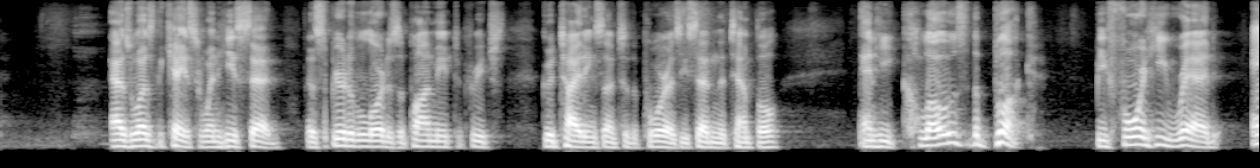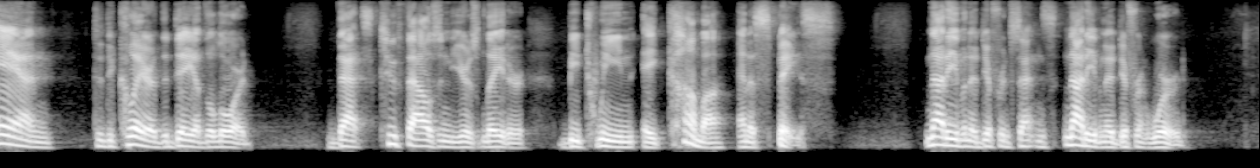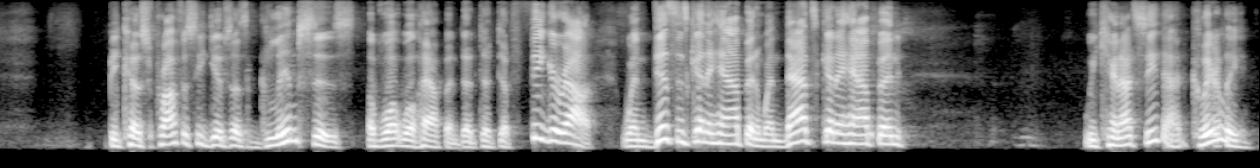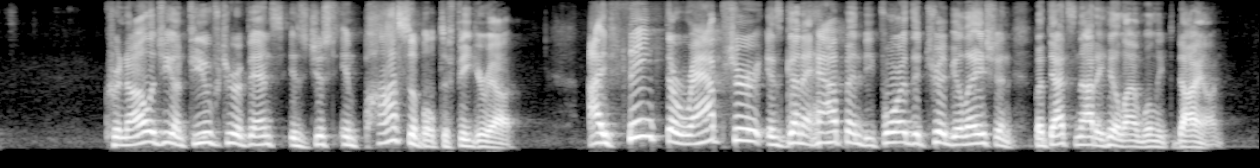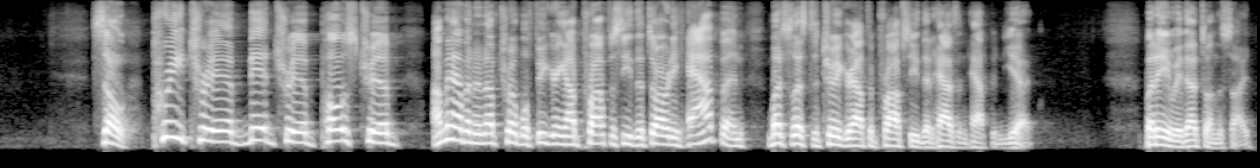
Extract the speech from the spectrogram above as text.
as was the case when he said, The Spirit of the Lord is upon me to preach good tidings unto the poor, as he said in the temple. And he closed the book before he read, and to declare the day of the Lord. That's 2,000 years later between a comma and a space. Not even a different sentence, not even a different word. Because prophecy gives us glimpses of what will happen, to, to, to figure out when this is going to happen, when that's going to happen. We cannot see that clearly. Chronology on future events is just impossible to figure out. I think the rapture is going to happen before the tribulation, but that's not a hill I'm willing to die on. So, pre trib, mid trib, post trib, I'm having enough trouble figuring out prophecy that's already happened, much less to figure out the prophecy that hasn't happened yet. But anyway, that's on the side.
